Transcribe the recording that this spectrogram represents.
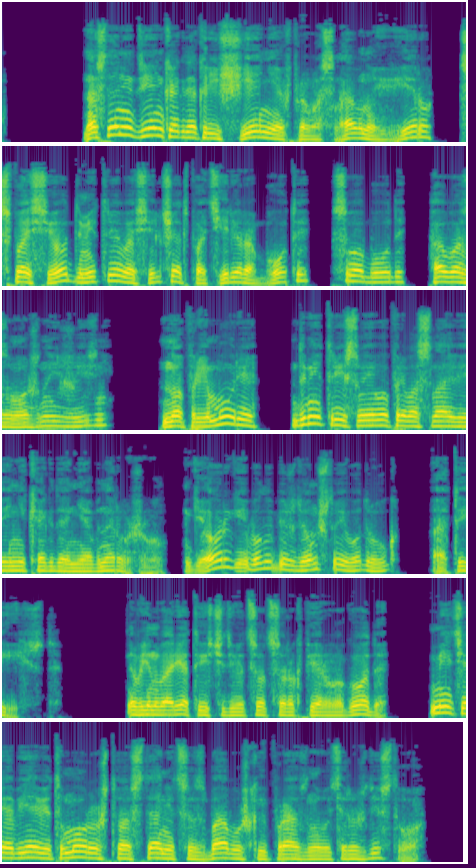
Настанет день, когда крещение в православную веру спасет Дмитрия Васильевича от потери работы, свободы, а, возможно, и жизни. Но при море Дмитрий своего православия никогда не обнаруживал. Георгий был убежден, что его друг — атеист. В январе 1941 года Митя объявит Муру, что останется с бабушкой праздновать Рождество.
